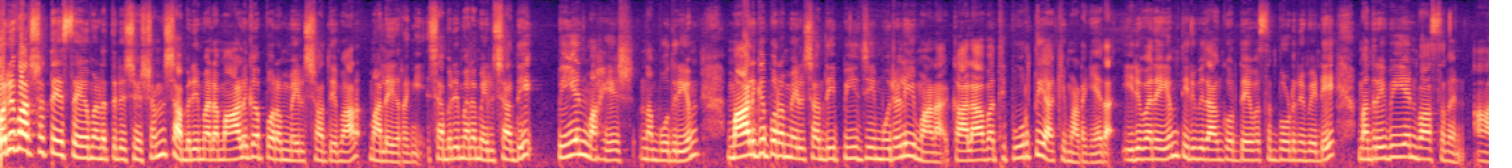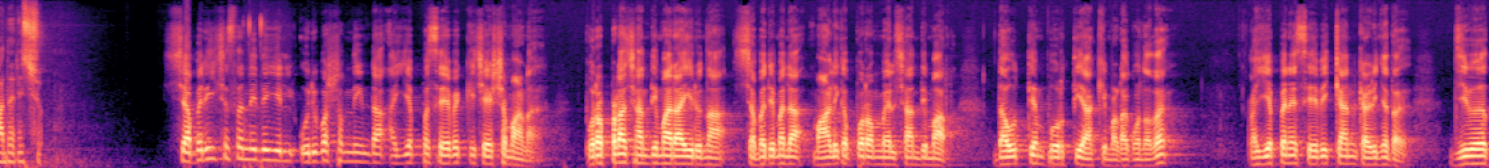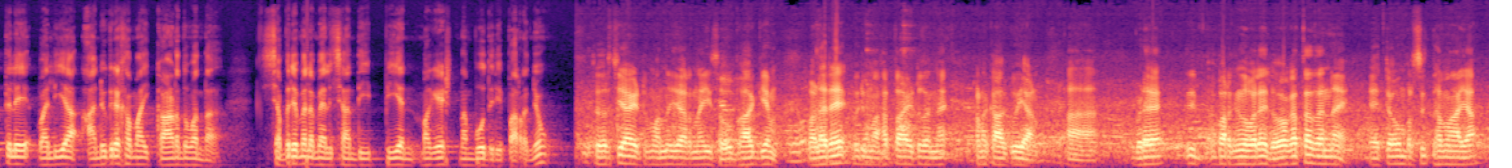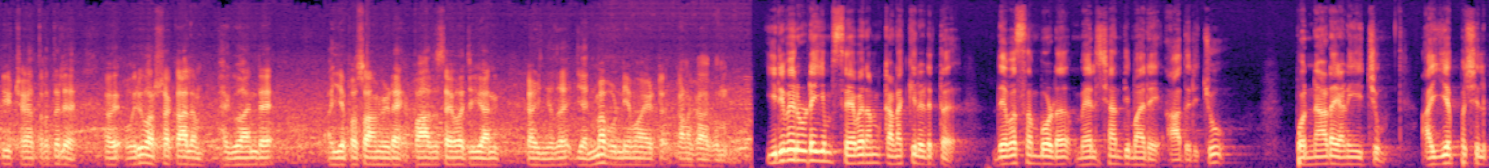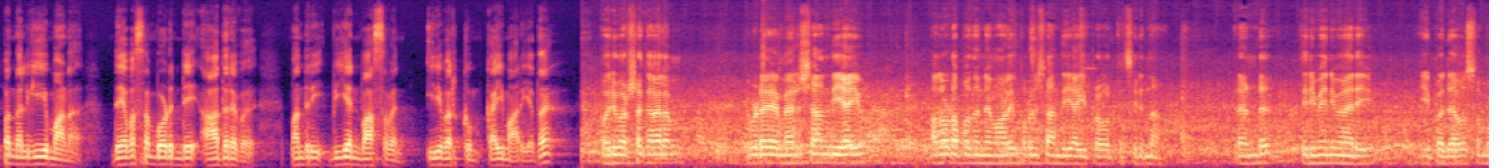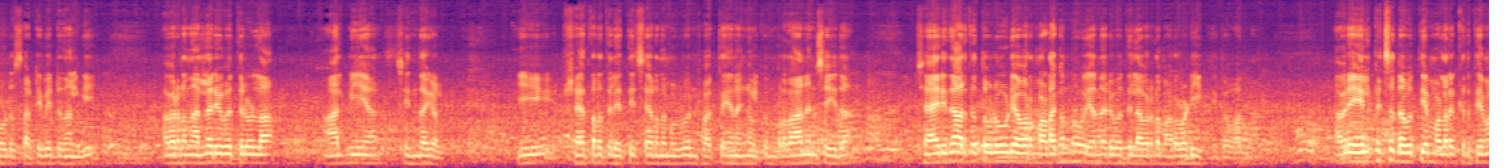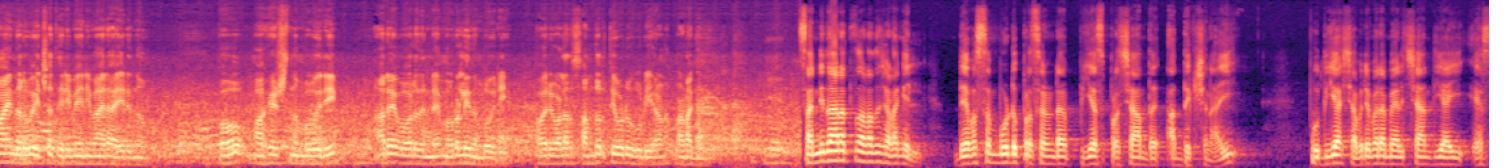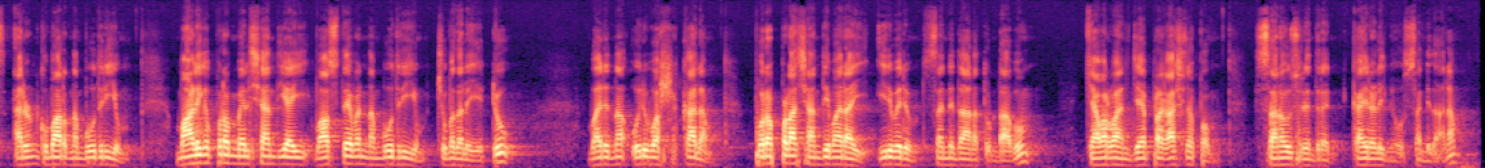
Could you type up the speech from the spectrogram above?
ഒരു വർഷത്തെ സേവനത്തിന് ശേഷം ശബരിമല മാളികപ്പുറം മേൽശാന്തിമാർ മലയിറങ്ങി. ശബരിമല മേൽശാന്തി പി എൻ മഹേഷ് നമ്പൂതിരിയും മാളികപ്പുറം മേൽശാന്തി പി ജി മുരളിയുമാണ് കാലാവധി പൂർത്തിയാക്കി മടങ്ങിയത്. ഇരുവരെയും തിരുവിതാംകൂർ ദേവസ്വം ബോർഡിനു വേണ്ടി മന്ത്രി വി എൻ വാസവൻ ആദരിച്ചു. ശബരീശ സന്നിധിയിൽ ഒരു വർഷം നീണ്ട അയ്യപ്പ സേവയ്ക്ക് ശേഷമാണ് പുറപ്പെട ശാന്തിമാരായിരുന്ന ശബരിമല മാളികപ്പുറം മേൽശാന്തിമാർ ദൗത്യം പൂർത്തിയാക്കി മടങ്ങുന്നത്. അയ്യപ്പനെ സേവിക്കാൻ കഴിഞ്ഞത് ജീവിതത്തിലെ വലിയ അനുഗ്രഹമായി കാണുന്നുവെന്ന് ശബരിമല മേൽശാന്തി പി എൻ മകേഷ് നമ്പൂതിരി പറഞ്ഞു. തീർച്ചയായിട്ടും വന്നു ചേർന്ന ഈ സൗഭാഗ്യം വളരെ ഒരു മഹത്തായിട്ട് തന്നെ കണക്കാക്കുകയാണ്. ഇവിടെ പറഞ്ഞതുപോലെ ലോകത്തെ തന്നെ ഏറ്റവും പ്രസിദ്ധമായ ഈ ക്ഷേത്രത്തിൽ ഒരു വർഷക്കാലം ഭഗവാന്റെ അയ്യപ്പസ്വാമിയുടെ പാദസേവ ചെയ്യാൻ കഴിഞ്ഞത് ജന്മപുണ്യമായിട്ട് കണക്കാക്കുന്നു. ഇരുവരുടെയും സേവനം കണക്കിലെടുത്ത് ദേവസ്വം ബോർഡ് മേൽശാന്തിമാരെ ആദരിച്ചു. പൊന്നാട അണിയിച്ചും അയ്യപ്പ ശില്പം നൽകിയുമാണ് ദേവസ്വം ബോർഡിന്റെ ആദരവ്. മന്ത്രി വി എൻ വാസവൻ ഇരുവർക്കും കൈമാറിയത്. ഒരു വർഷക്കാലം ഇവിടെ മേൽശാന്തിയായും അതോടൊപ്പം തന്നെ മാളിപ്പുറം ശാന്തിയായി പ്രവർത്തിച്ചിരുന്ന രണ്ട് തിരുമേനിമാരെയും ഇപ്പോൾ ദേവസ്വം ബോർഡ് സർട്ടിഫിക്കറ്റ് നൽകി. അവരുടെ നല്ല രൂപത്തിലുള്ള ആത്മീയ ചിന്തകൾ ഈ ക്ഷേത്രത്തിൽ എത്തിച്ചേർന്ന മുഴുവൻ ഭക്തജനങ്ങൾക്കും പ്രദാനം ചെയ്ത ചാരിതാർത്ഥ്യത്തോടുകൂടി അവർ മടങ്ങുന്നു എന്ന രൂപത്തിൽ അവരുടെ മറുപടി ഇപ്പോൾ വന്നു. അവരെ ഏൽപ്പിച്ച ദൗത്യം വളരെ കൃത്യമായി നിർവഹിച്ച തിരുമേനിമാരായിരുന്നു. ഇപ്പോൾ മഹേഷ് നമ്പൂതിരി അതേപോലെ തന്നെ മുരളി നമ്പൂരി അവർ വളരെ സംതൃപ്തിയോടുകൂടിയാണ് മടങ്ങുന്നത്. സന്നിധാനത്ത് നടന്ന ചടങ്ങിൽ Devaswom board president P S Prashanth അധ്യക്ഷനായി പുതിയ ശബരിമല മേൽശാന്തിയായി എസ് അരുൺകുമാർ നമ്പൂതിരിയും മാളികപ്പുറം മേൽശാന്തിയായി വാസുദേവൻ നമ്പൂതിരിയും ചുമതലയേറ്റു. വരുന്ന ഒരു വർഷക്കാലം പുറപ്പെട ശാന്തിമാരായി ഇരുവരും സന്നിധാനത്തുണ്ടാവും. ക്യാമറമാൻ ജയപ്രകാശിനൊപ്പം സനോജ് സുരേന്ദ്രൻ കൈരളി ന്യൂസ് സന്നിധാനം.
